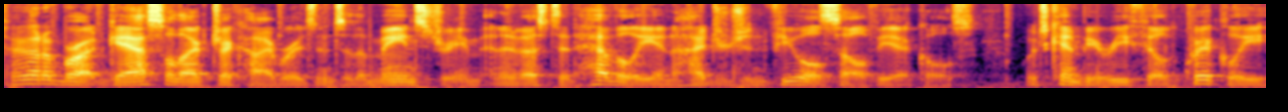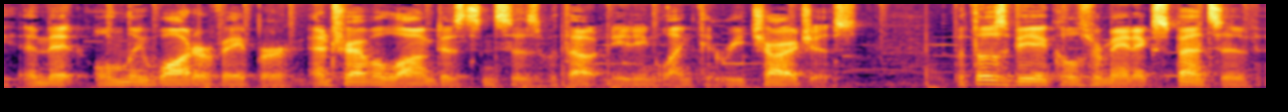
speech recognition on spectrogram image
Toyota brought gas electric hybrids into the mainstream and invested heavily in hydrogen fuel cell vehicles, which can be refilled quickly, emit only water vapor, and travel long distances without needing lengthy recharges. But those vehicles remain expensive,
